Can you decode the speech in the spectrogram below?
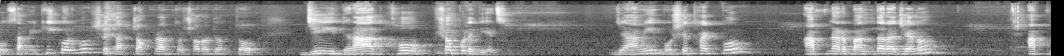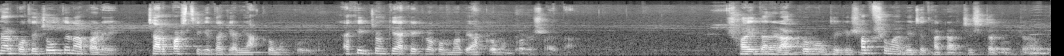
বলছে, আমি কি করব? সে তার চক্রান্ত ষড়যন্ত্র জিদ রাত ক্ষোভ সব বলে দিয়েছে যে আমি বসে থাকব, আপনার বান্দারা যেন আপনার পথে চলতে না পারে, চারপাশ থেকে তাকে আমি আক্রমণ করব। এক একজনকে এক এক রকমভাবে আক্রমণ করে শয়তান। শয়তানের আক্রমণ থেকে সবসময় বেঁচে থাকার চেষ্টা করতে হবে।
